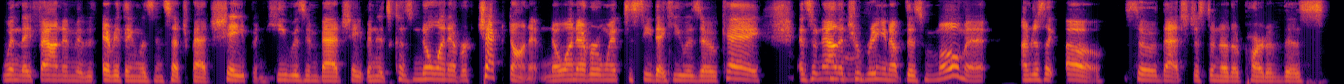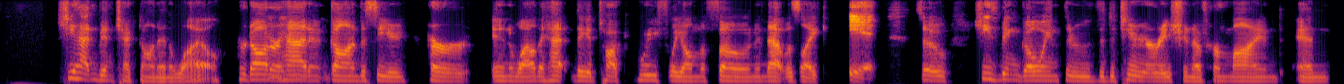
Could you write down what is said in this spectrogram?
when they found him it was, everything was in such bad shape and he was in bad shape and it's because no one ever checked on him. No one ever went to see that he was okay. And so now that Mhm. you're bringing up this moment i'm just like oh so that's just another part of this. She hadn't been checked on in a while. Her daughter Mhm. hadn't gone to see her in a while they had they had talked briefly on the phone and that was like it so she's been going through the deterioration of her mind and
